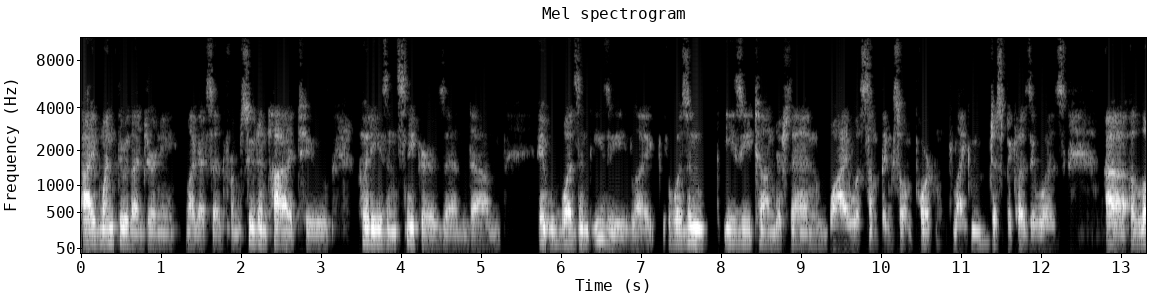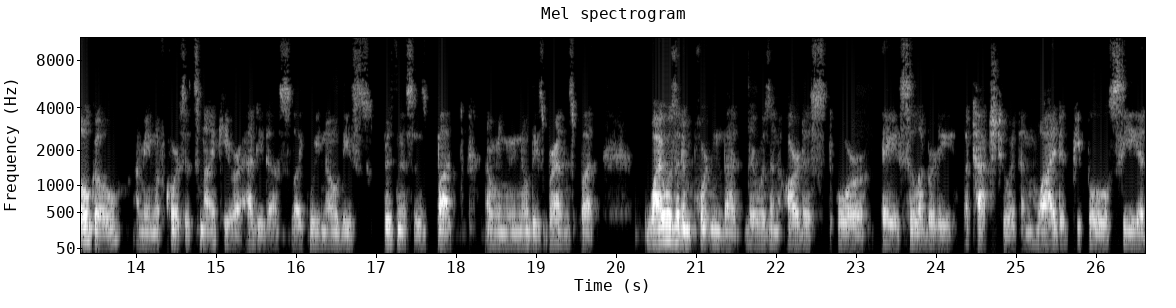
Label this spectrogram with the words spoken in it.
I went through that journey, like I said, from suit and tie to hoodies and sneakers, and um, it wasn't easy. Like it wasn't easy to understand why was something so important. Like just because it was uh, a logo. I mean, of course, it's Nike or Adidas. Like we know these businesses, but I mean, we know these brands, but why was it important that there was an artist or a celebrity attached to it and why did people see it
